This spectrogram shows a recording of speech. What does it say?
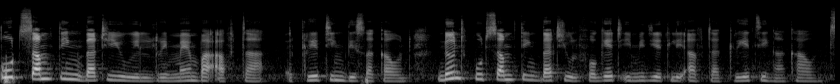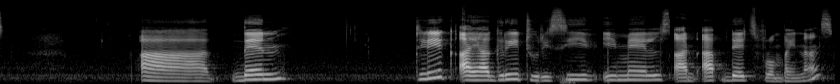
Put something that you will remember after creating this account. Don't put something that you'll forget immediately after creating account. Uh, then click i agree to receive emails and updates from binance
